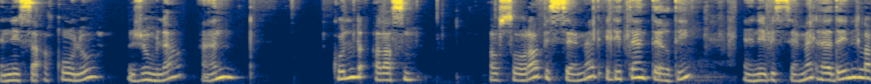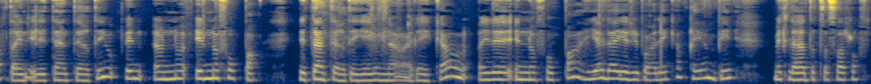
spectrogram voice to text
يعني سأقول جملة عن كل رسم أو صورة باستعمال il est interdit. يعني باستعمال هذين اللفظين il est interdit il ne faut pas. Il est interdit هي يمنع عليك il ne faut pas هي لا يجب عليك القيام بمثل هذا التصرف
